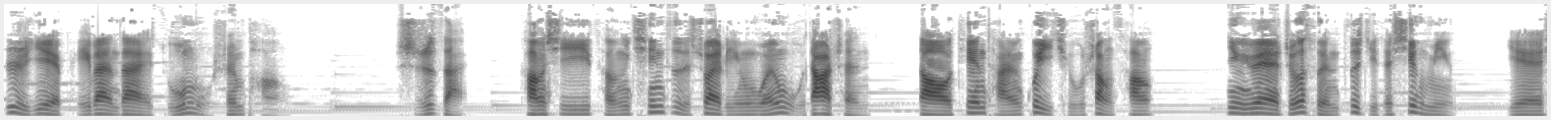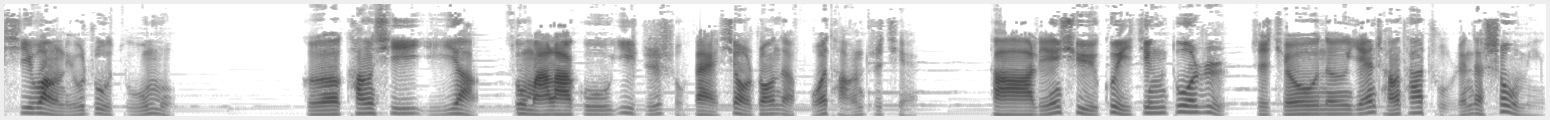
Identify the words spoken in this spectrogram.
日夜陪伴在祖母身旁。十载，康熙曾亲自率领文武大臣到天坛跪求上苍，宁愿折损自己的性命，也希望留住祖母。和康熙一样，苏麻拉姑一直守在孝庄的佛堂之前，她连续跪经多日，只求能延长她主人的寿命。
